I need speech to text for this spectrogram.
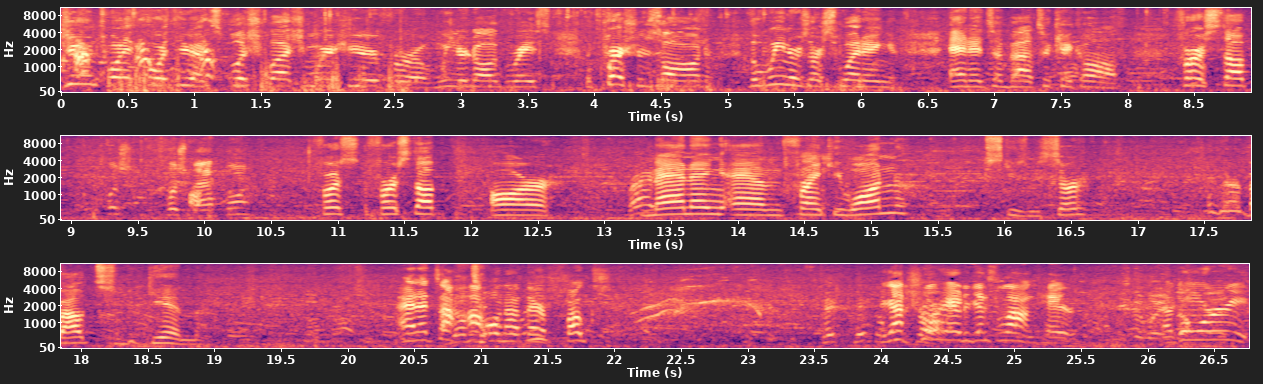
It's June 24th here at Splish Splash, and we're here for a wiener dog race. The pressure's on, the wieners are sweating, and it's about to kick off. First up, Push, push back more. first first up are Manning and Frankie One. Excuse me, sir. And they're about to begin. And it's a hot one out there, folks. We got short hair against long hair. Now don't worry,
